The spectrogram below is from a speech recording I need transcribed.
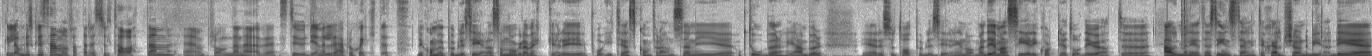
skulle, om du skulle sammanfatta resultaten eh, från den här studien eller det här projektet? Det kommer att publiceras om några veckor i, på ITS-konferensen i eh, oktober i Hamburg. Eh, resultatpubliceringen då. Men det man ser i korthet då, det är ju att eh, allmänhetens inställning till självkörande bilar, det,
